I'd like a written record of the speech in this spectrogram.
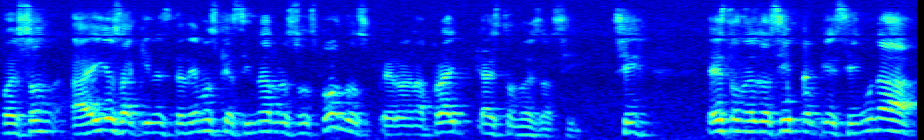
pues son a ellos a quienes tenemos que asignar nuestros fondos, pero en la práctica esto no es así. Sí, esto no es así porque si en, una,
